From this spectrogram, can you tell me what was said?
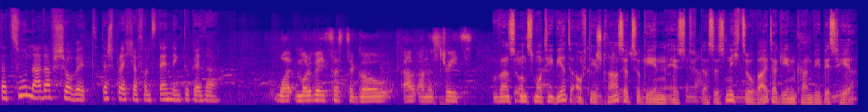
Dazu Nadav Shovet, der Sprecher von Standing Together. What motivates us to go out on the streets was uns motiviert, auf die Straße zu gehen, ist, dass es nicht so weitergehen kann wie bisher.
